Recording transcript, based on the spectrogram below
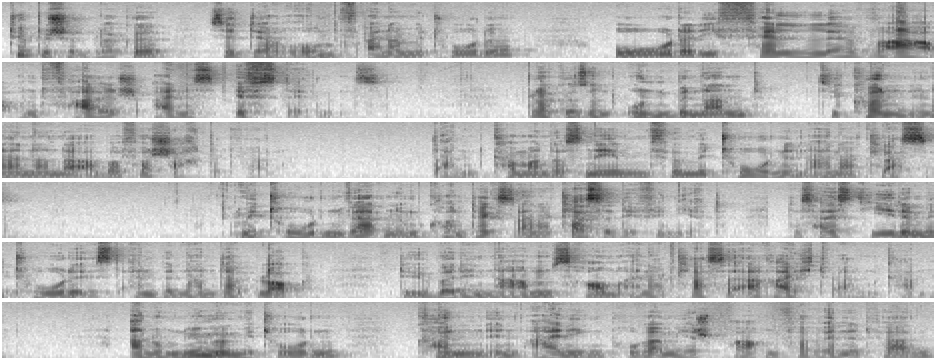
Typische Blöcke sind der Rumpf einer Methode oder die Fälle wahr und falsch eines if-Statements. Blöcke sind unbenannt, sie können ineinander aber verschachtelt werden. Dann kann man das nehmen für Methoden in einer Klasse. Methoden werden im Kontext einer Klasse definiert. Das heißt, jede Methode ist ein benannter Block, der über den Namensraum einer Klasse erreicht werden kann. Anonyme Methoden können in einigen Programmiersprachen verwendet werden,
